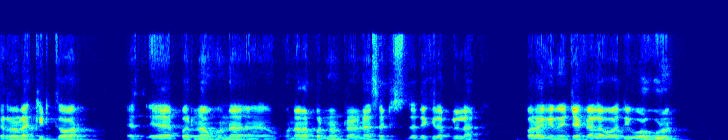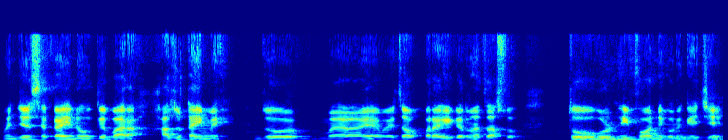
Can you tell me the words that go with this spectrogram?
करणारा कीटकावर परिणाम होणार होणारा परिणाम टाळण्यासाठी सुद्धा देखील आपल्याला परागीण्याच्या कालावधी वळगुळून म्हणजे सकाळी नऊ ते बारा हा जो टाइम आहे जो याचा परागीकरणाचा असतो तो उघडून ही फवारणी करून घ्यायची आहे.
